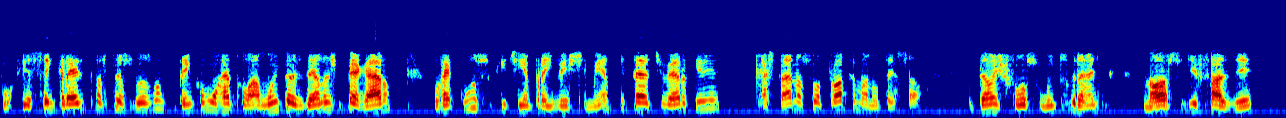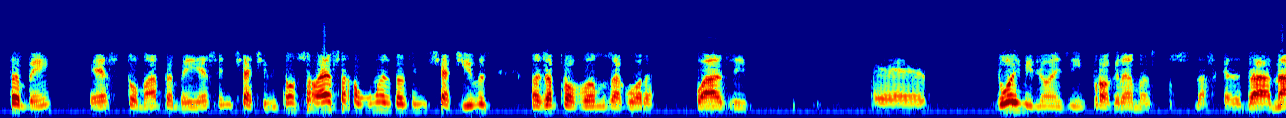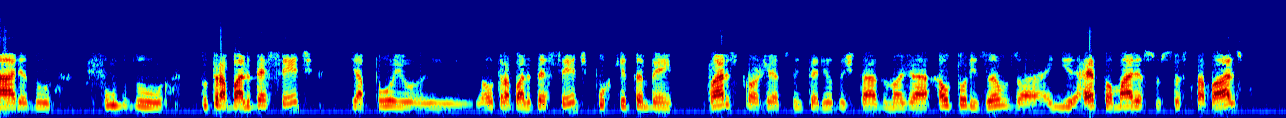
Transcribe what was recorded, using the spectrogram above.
Porque sem crédito as pessoas não têm como retomar. Muitas delas pegaram o recurso que tinha para investimento e tiveram que gastar na sua própria manutenção. Então é um esforço muito grande nosso de fazer também essa, tomar também essa iniciativa. Então são essas algumas das iniciativas. Nós aprovamos agora quase é, 2 milhões em programas da, na área do Fundo do, do Trabalho Decente, de apoio ao trabalho decente, porque também vários projetos no interior do Estado nós já autorizamos a retomar seus trabalhos,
